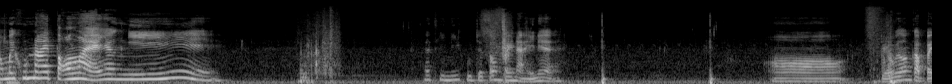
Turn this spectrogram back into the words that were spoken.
ทำไม madam. คุณนายตอนแหลอย่างนี้ แล้วทีนี้กูจะต้องไปไหนเนี่ยอ๋อเดี๋ยวต้องกลับไป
